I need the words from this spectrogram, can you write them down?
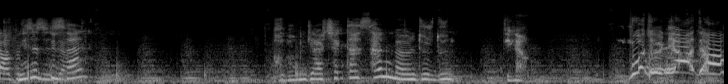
Dila dur. Ne dedin Dila. sen? Babamı gerçekten sen mi öldürdün? Dila. Bu dünyada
